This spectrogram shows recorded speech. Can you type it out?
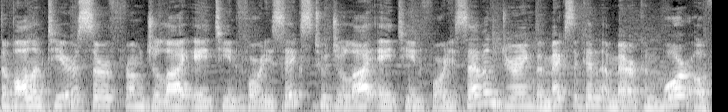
The volunteers served from July 1846 to July 1847 during the Mexican-American War of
